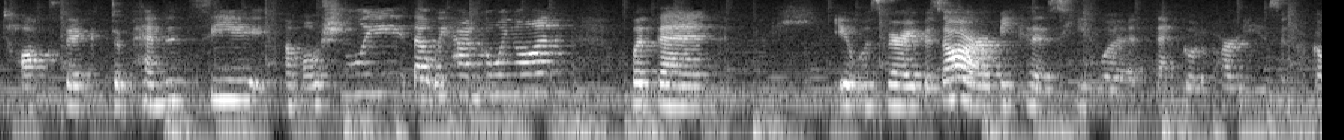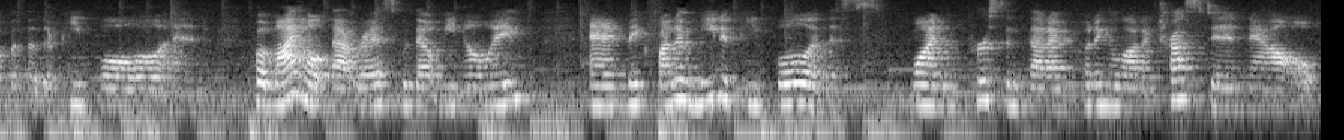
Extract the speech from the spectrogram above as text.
toxic dependency emotionally that we had going on. But then it was very bizarre because he would then go to parties and hook up with other people and put my health at risk without me knowing and make fun of me to people and this one person that I'm putting a lot of trust in now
